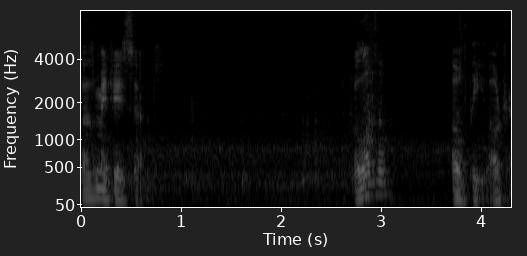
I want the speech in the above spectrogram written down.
Doesn't make any sense. A level? Level P, okay.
